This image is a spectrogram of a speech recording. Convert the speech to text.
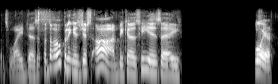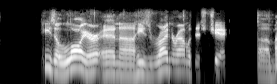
that's why he does it. But the opening is just odd because he is a Lawyer. he's a lawyer and uh, he's riding around with this chick. Um, I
